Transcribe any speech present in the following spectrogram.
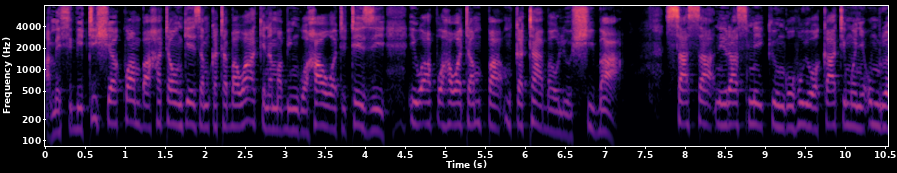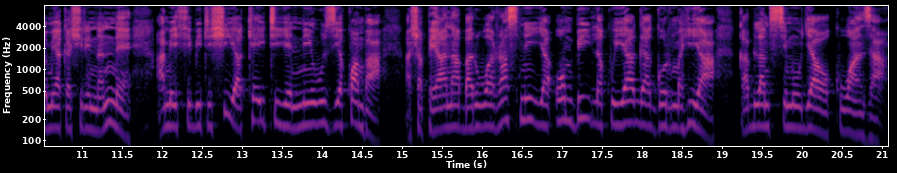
amethibitisha kwamba hataongeza mkataba wake na mabingwa hao watetezi iwapo hawatampa mkataba ulioshiba. Sasa ni rasmi, kiungo huyo wakati mwenye umri wa miaka 24 ameithibitishia KTN News ya kwamba ashapeana barua rasmi ya ombi la kuiaga Gor Mahia kabla msimu ujao kuanza.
